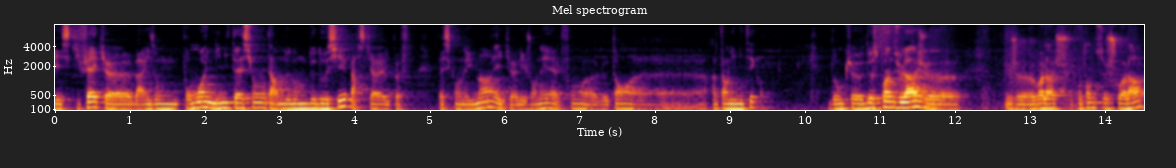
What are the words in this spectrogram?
Et ce qui fait que bah, ils ont pour moi une limitation en termes de nombre de dossiers parce qu'ils peuvent parce qu'on est humain et que les journées elles font euh, le temps un temps limité. Donc de ce point de vue-là, je, je, voilà, je suis content de ce choix-là.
